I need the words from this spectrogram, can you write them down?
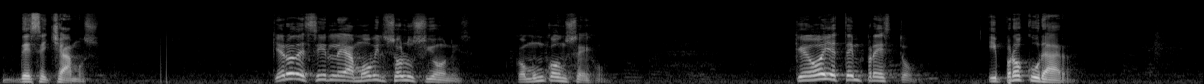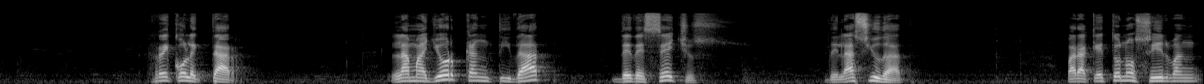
desechamos. Quiero decirle a Móvil Soluciones, como un consejo, que hoy estén presto y procurar recolectar la mayor cantidad de desechos de la ciudad para que estos nos sirvan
